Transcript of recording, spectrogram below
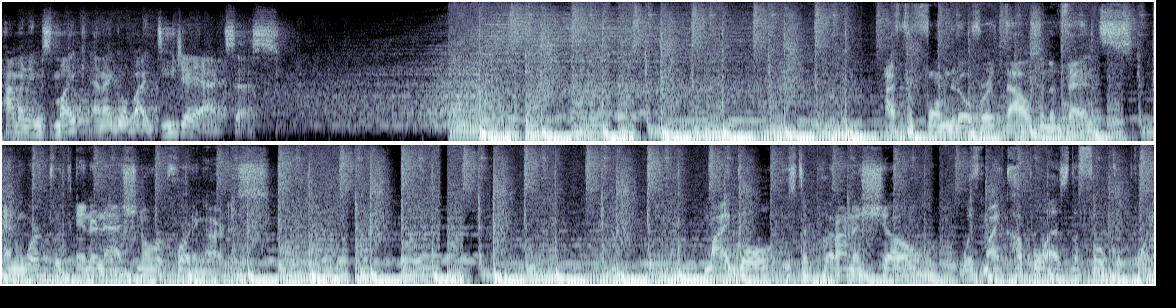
Hi, my name's Mike, and I go by DJ Axcess. I've performed at over a thousand events and worked with international recording artists. My goal is to put on a show with my couple as the focal point.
